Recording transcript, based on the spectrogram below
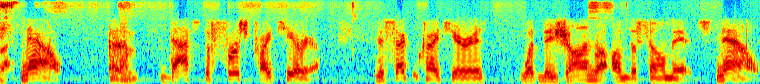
Right. Now, that's the first criteria. The second criteria is what the genre of the film is. Now,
